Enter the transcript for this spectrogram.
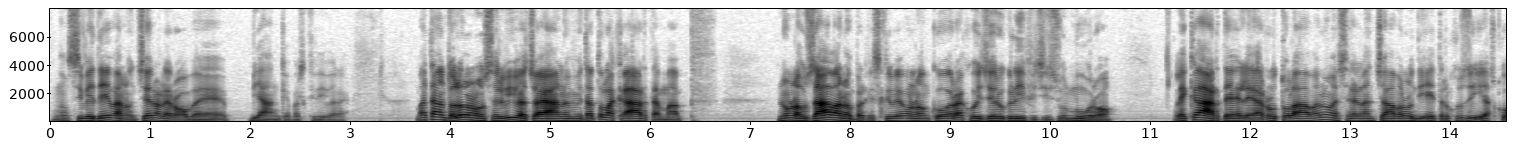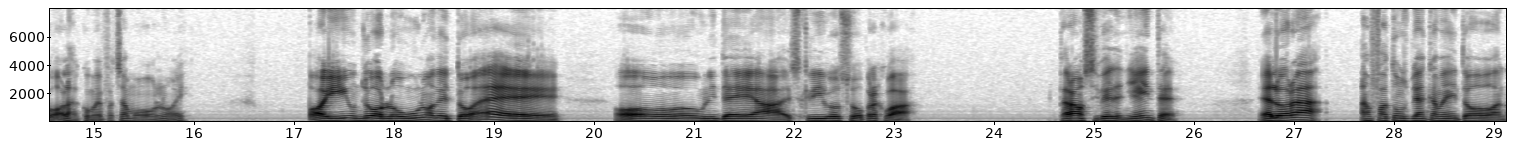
non si vedeva, non c'erano le robe bianche per scrivere. Ma tanto a loro non serviva, cioè hanno inventato la carta, ma pff, non la usavano perché scrivevano ancora con i geroglifici sul muro. Le carte le arrotolavano e se le lanciavano dietro così a scuola, come facciamo noi. Poi un giorno uno ha detto, eh, ho un'idea e scrivo sopra qua. Però non si vede niente. E allora hanno fatto un sbiancamento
